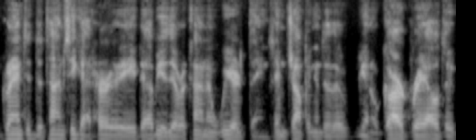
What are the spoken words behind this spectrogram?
granted, the times he got hurt at AEW, there were kind of weird things. Him jumping into the you know guardrail to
